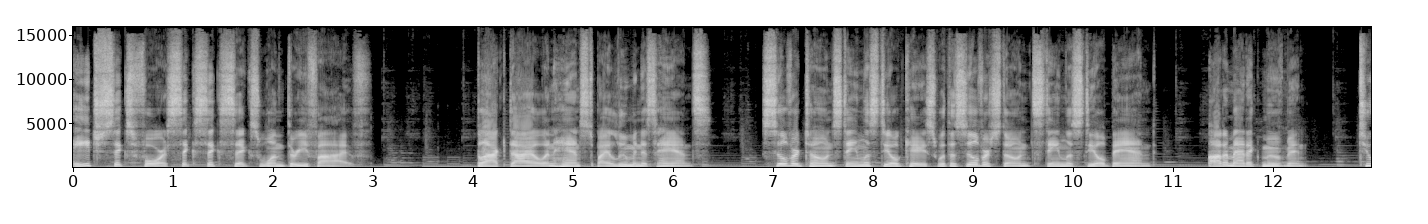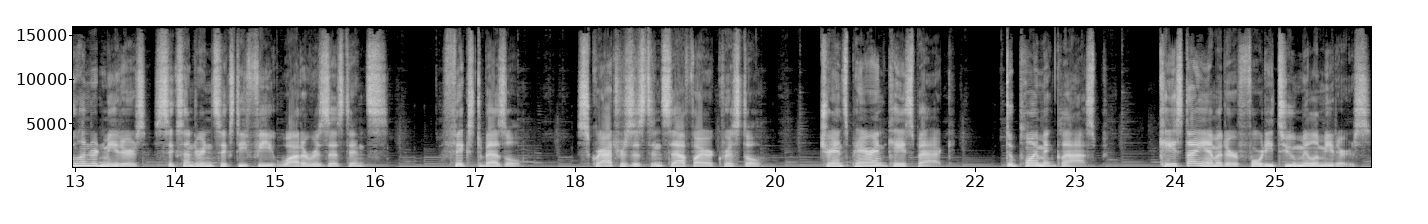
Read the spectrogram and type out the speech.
H646666135. Black dial enhanced by luminous hands. Silver tone stainless steel case with a silver tone stainless steel band. Automatic movement. 200 meters, 660 feet water resistance. Fixed bezel. Scratch resistant sapphire crystal. Transparent case back. Deployment clasp. Case diameter 42 millimeters.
